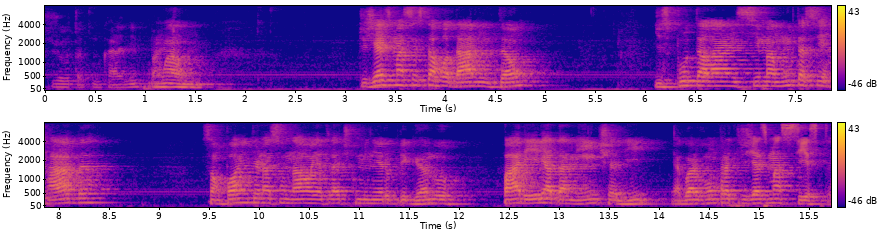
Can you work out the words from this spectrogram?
Esse jogo tá com cara de empate. 1 a 1 26 rodada, então. Disputa lá em cima muito acirrada. São Paulo Internacional e Atlético Mineiro brigando parelhadamente ali. E agora vamos para a 36.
